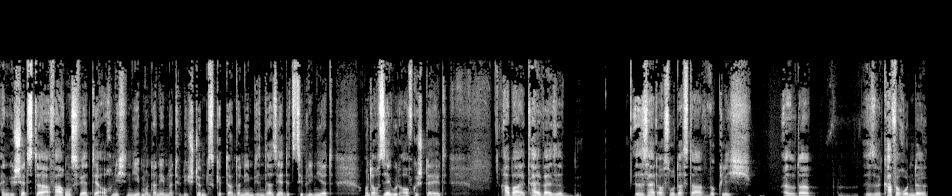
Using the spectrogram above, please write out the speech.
ein geschätzter Erfahrungswert, der auch nicht in jedem Unternehmen natürlich stimmt. Es gibt da Unternehmen, die sind da sehr diszipliniert und auch sehr gut aufgestellt. Aber teilweise ist es halt auch so, dass da wirklich, also da ist eine Kaffeerunde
